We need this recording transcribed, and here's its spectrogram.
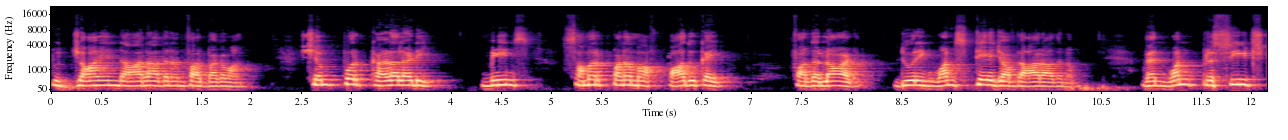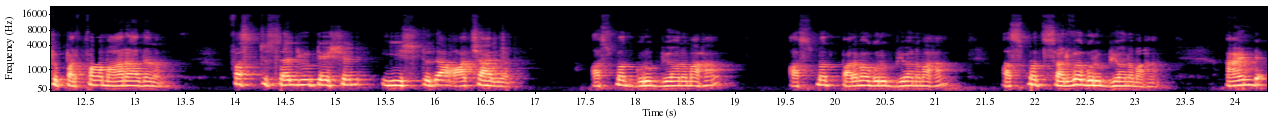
to join the Aradhanam for Bhagavan. Shempur Kalaladi means Samarpanam of Padukai for the Lord during one stage of the Aradhanam. When one proceeds to perform Aradhanam, first salutation is to the Acharya. Asmat Gurubhyo Namaha, Asmat Parama Gurubhyo Namaha, Asmat Sarva Gurubhyo Namaha. And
